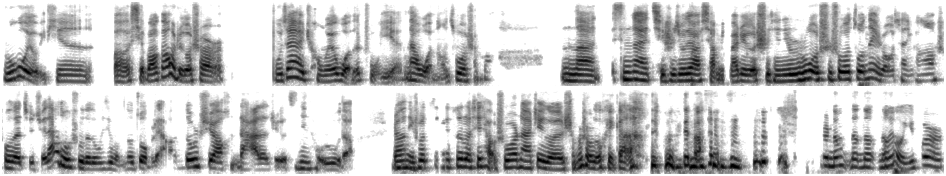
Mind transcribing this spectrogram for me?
如果有一天，呃，写报告这个事儿不再成为我的主业，那我能做什么？那现在其实就要想明白这个事情，就是如果是说做内容，像你刚刚说的，就绝大多数的东西我们都做不了，都是需要很大的这个资金投入的。然后你说自娱自乐写小说，那这个什么时候都可以干，对吧？就能能能能有一份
